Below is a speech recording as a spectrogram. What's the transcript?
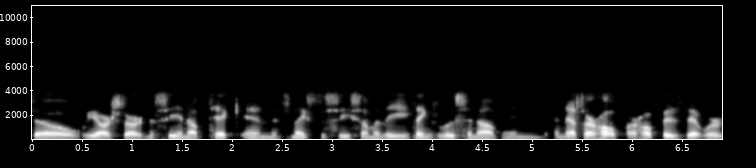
So we are starting to see an uptick, and it's nice to see some of the things loosen up. And and that's our hope. Our hope is that we're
